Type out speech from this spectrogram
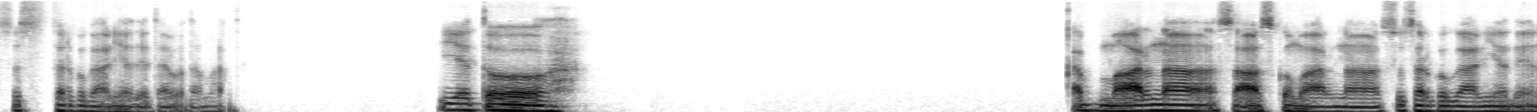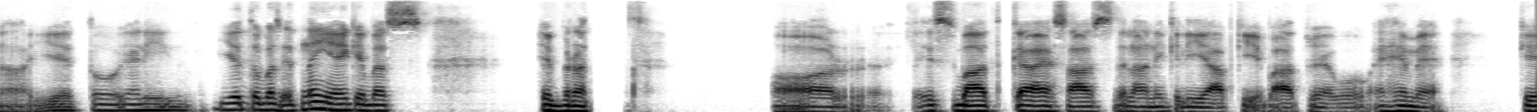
سسر کو گالیاں دیتا ہے وہ داماد یہ تو اب مارنا، ساس کو مارنا، سسر کو گالیاں دینا، یہ تو یعنی یہ تو بس اتنا ہی ہے کہ بس عبرت اور اس بات کا احساس دلانے کے لیے آپ کی یہ بات جو ہے وہ اہم ہے کہ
